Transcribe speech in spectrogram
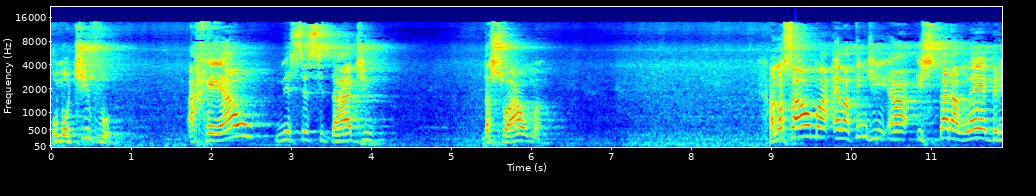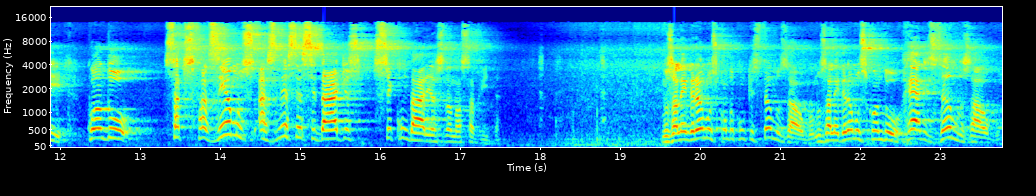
O motivo, a real necessidade da sua alma? A nossa alma, ela tende a estar alegre quando satisfazemos as necessidades secundárias da nossa vida. Nos alegramos quando conquistamos algo, nos alegramos quando realizamos algo,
